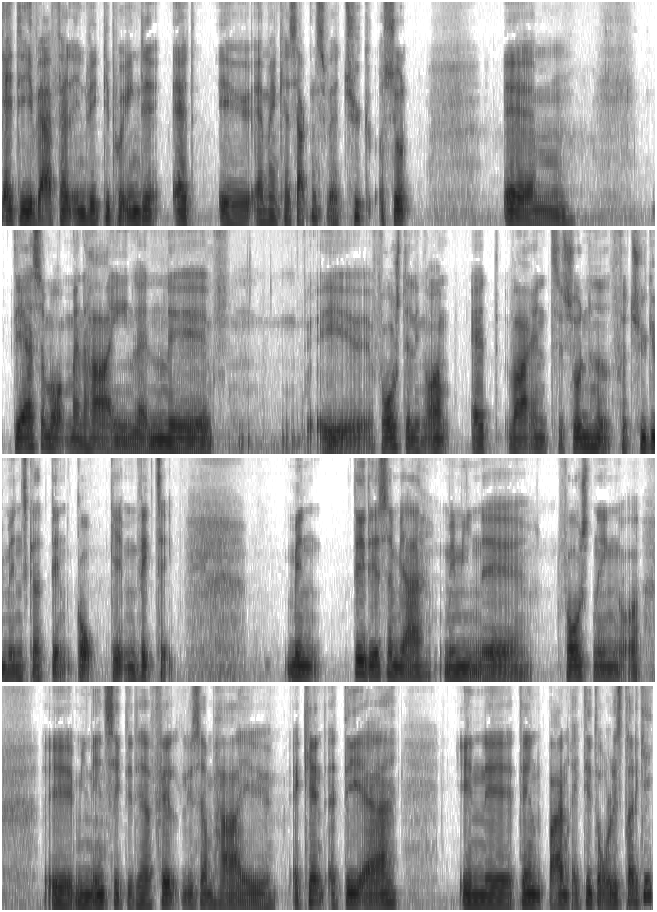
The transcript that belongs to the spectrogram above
Ja, det er i hvert fald en vigtig pointe, at, øh, at man kan sagtens være tyk og sund. Øhm, det er som om, man har en eller anden øh, øh, forestilling om, at vejen til sundhed for tykke mennesker, den går gennem vægttab. Men det er det, som jeg med min øh, forskning og øh, min indsigt i det her felt ligesom har øh, erkendt, at det er en, øh, det er bare en rigtig dårlig strategi.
